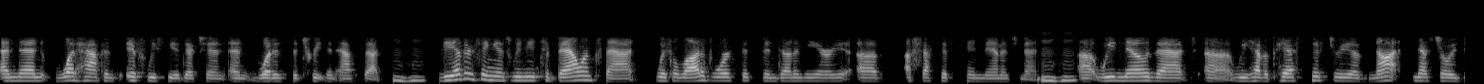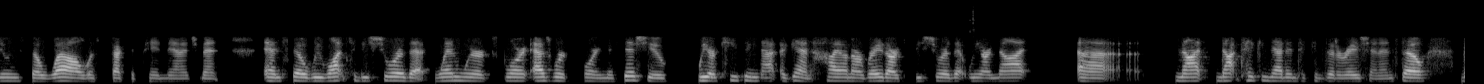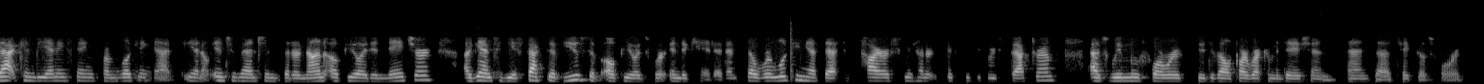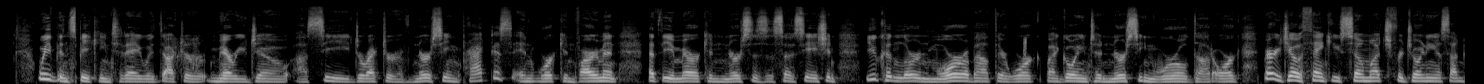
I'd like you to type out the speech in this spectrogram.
and then what happens if we see addiction and what is the treatment aspect. Mm-hmm. The other thing is we need to balance that with a lot of work that's been done in the area of effective pain management. Mm-hmm. Uh, we know that uh, we have a past history of not necessarily doing so well with effective pain management. And so we want to be sure that when we're exploring, as we're exploring this issue, we are keeping that, again, high on our radar to be sure that we are not uh, not not taking that into consideration. And so that can be anything from looking at you know interventions that are non-opioid in nature, again to the effective use of opioids were indicated. And so we're looking at that entire 360 degree spectrum as we move forward to develop our recommendations and uh, take those forward. We've been speaking today with Dr. Mary Jo Assi, Director of Nursing Practice and Work Environment at the American Nurses Association. You can learn more about their work by going to nursingworld.org. Mary Jo, thank you so much for joining us on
